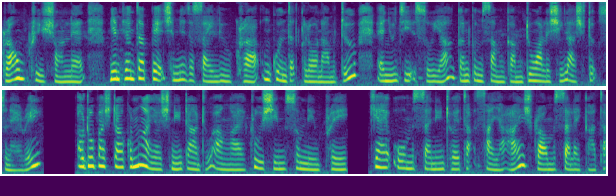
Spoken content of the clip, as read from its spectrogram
ground creation လက်မြန်ပြန်တပ်ပဲရှမင်းဆိုင်လူခရာအကွန်တတ်ကလောနာမတူအန်ယူဂျီအစိုးရကန်ကွန်ဆမ်ကမ်တူဝါလရှိလာရှိတုစနေရယ်အော်တိုဘတ်စတာခွန်ငါရရှိနေတာတူအငိုင်ခရူရှိမ်ဆုမ်နင်းဖရေ KIO မစနင်းထွဲတာဆာယာအိုင်စကရောမဆက်လိုက်ကတာ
